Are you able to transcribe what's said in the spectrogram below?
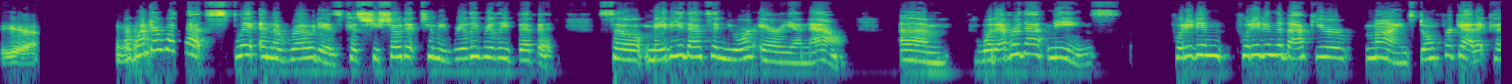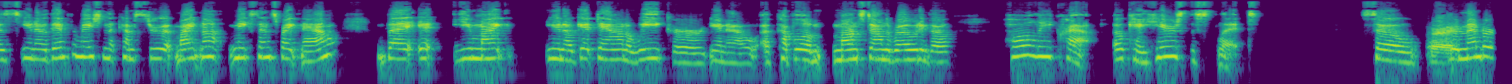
Yeah. I wonder what that split in the road is because she showed it to me really, really vivid. So maybe that's in your area now. Um, whatever that means, put it in put it in the back of your mind. Don't forget it because you know the information that comes through it might not make sense right now, but it you might you know get down a week or you know a couple of months down the road and go, holy crap! Okay, here's the split. So All right. remember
